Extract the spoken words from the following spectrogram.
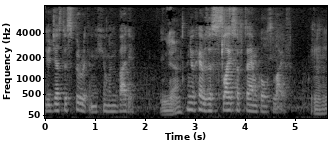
you're just a spirit in a human body, yeah. and you have this slice of time called life, hmm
